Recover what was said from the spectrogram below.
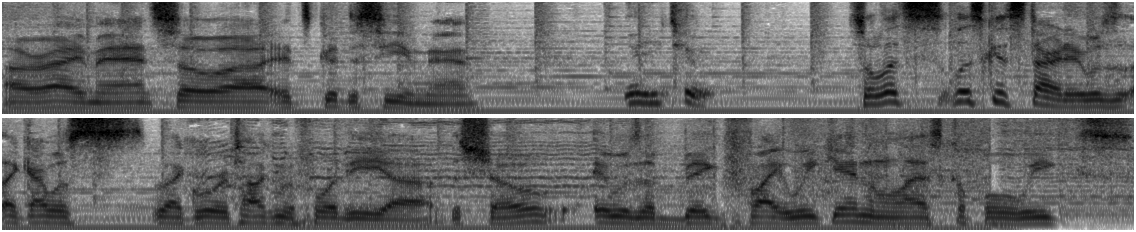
All right, man. So uh, it's good to see you, man. Yeah, you too. So let's let's get started. It was like I was like we were talking before the uh, the show. It was a big fight weekend in the last couple of weeks.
